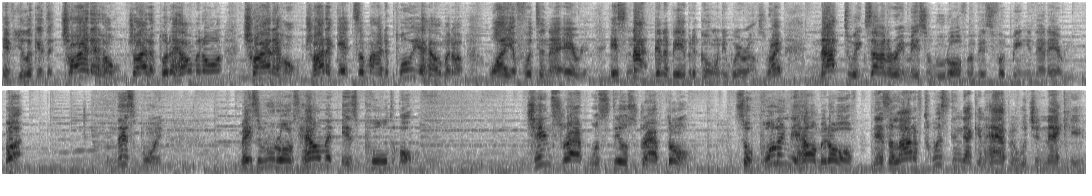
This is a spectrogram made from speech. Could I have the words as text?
If you look at the, try it at home. Try to put a helmet on. Try it at home. Try to get somebody to pull your helmet up while your foot's in that area. It's not going to be able to go anywhere else, right? Not to exonerate Mason Rudolph of his foot being in that area. But from this point, Mason Rudolph's helmet is pulled off. Chin strap was still strapped on. So pulling the helmet off, there's a lot of twisting that can happen with your neck here.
